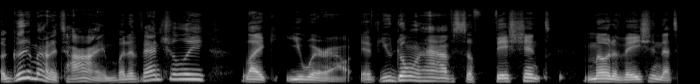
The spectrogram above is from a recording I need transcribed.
a good amount of time, but eventually like you wear out. If you don't have sufficient motivation that's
